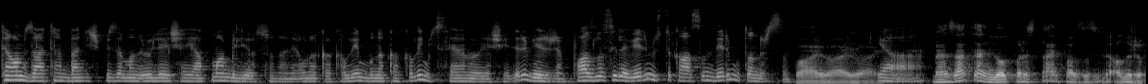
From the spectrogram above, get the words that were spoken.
Tamam zaten ben hiçbir zaman öyle şey yapmam biliyorsun. Hani ona kakalıyım, buna kakalıyım. Hiç sevmem öyle şeyleri. Veririm. Fazlasıyla veririm, üstü kalsın derim, utanırsın. Vay vay vay. Ya. Ben zaten yol parası dahil fazlasıyla alırım.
